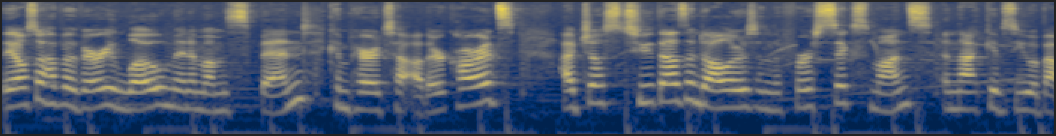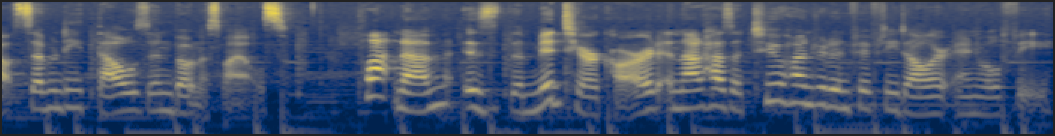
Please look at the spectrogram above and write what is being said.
They also have a very low minimum spend compared to other cards at just $2,000 in the first six months, and that gives you about 70,000 bonus miles. Platinum is the mid-tier card, and that has a $250 annual fee.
